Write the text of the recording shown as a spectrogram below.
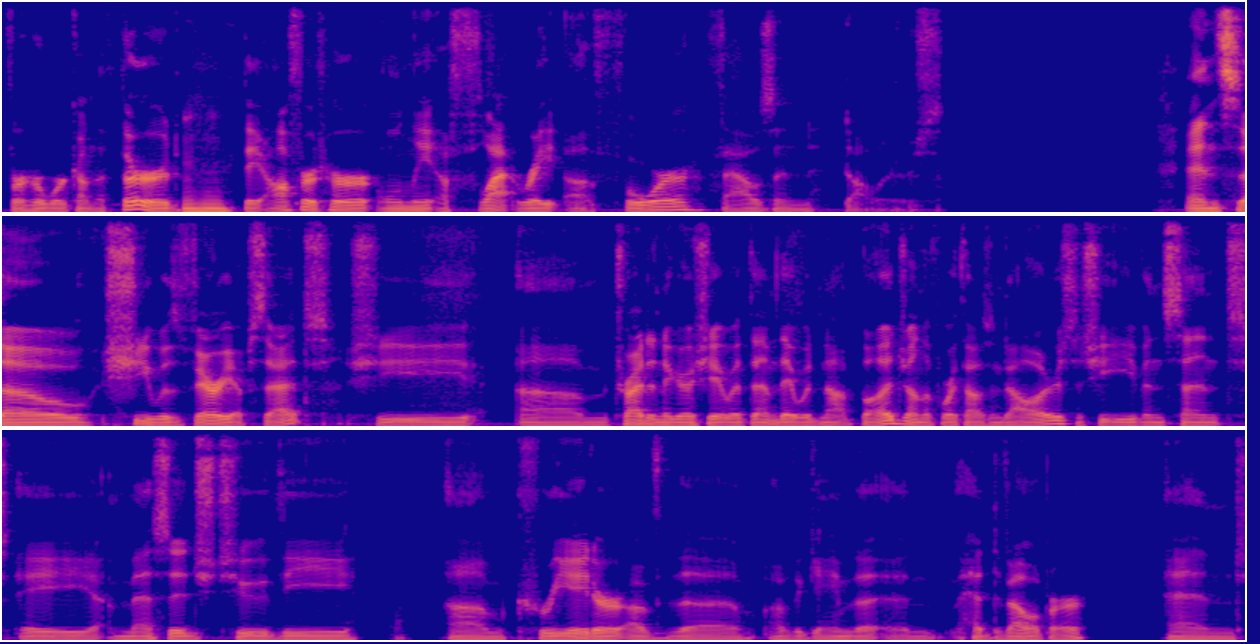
for her work on the 3rd Mhm. they offered her only a flat rate of four thousand dollars. And so she was very upset. She um, tried to negotiate with them. They would not budge on the four thousand dollars. And she even sent a message to the um, creator of the of the game, the and head developer, and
